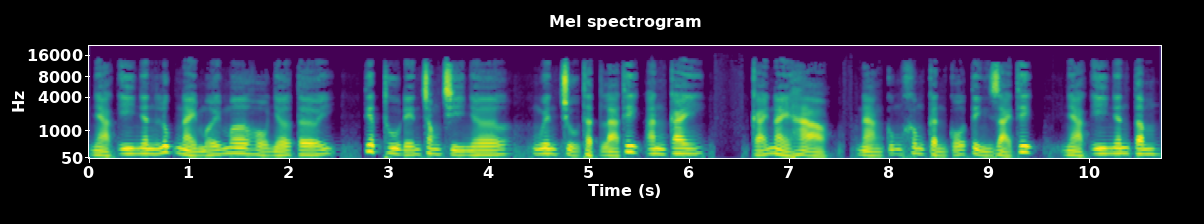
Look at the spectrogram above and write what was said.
nhạc y nhân lúc này mới mơ hồ nhớ tới, tiếp thu đến trong trí nhớ, nguyên chủ thật là thích ăn cay. Cái này hảo, nàng cũng không cần cố tình giải thích, nhạc y nhân tâm.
